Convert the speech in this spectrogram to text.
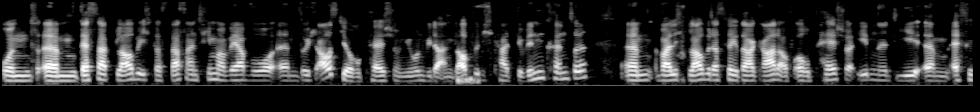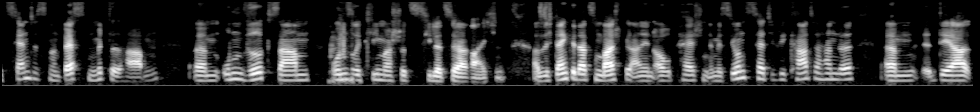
Und ähm, deshalb glaube ich, dass das ein Thema wäre, wo ähm, durchaus die Europäische Union wieder an Glaubwürdigkeit gewinnen könnte, ähm, weil ich glaube, dass wir da gerade auf europäischer Ebene die ähm, effizientesten und besten Mittel haben, ähm, um wirksam unsere Klimaschutzziele zu erreichen. Also ich denke da zum Beispiel an den europäischen Emissionszertifikatehandel, ähm, der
